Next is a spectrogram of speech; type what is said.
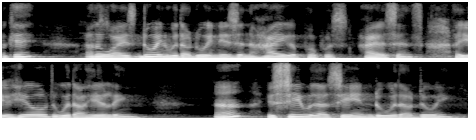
Okay? Otherwise, doing without doing is in a higher purpose, higher sense. Are you healed without healing? Huh? You see without seeing, do without doing.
